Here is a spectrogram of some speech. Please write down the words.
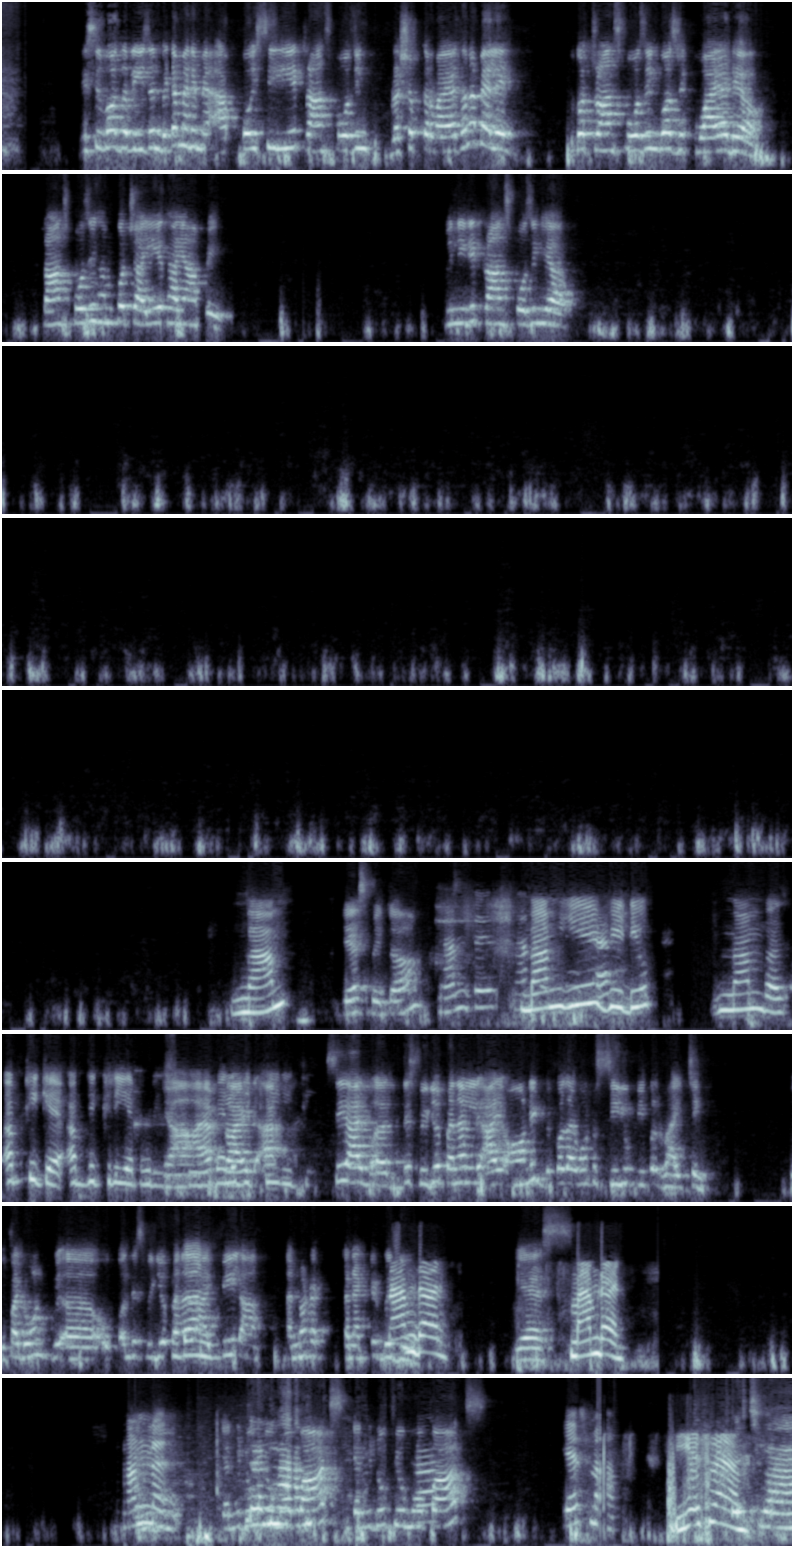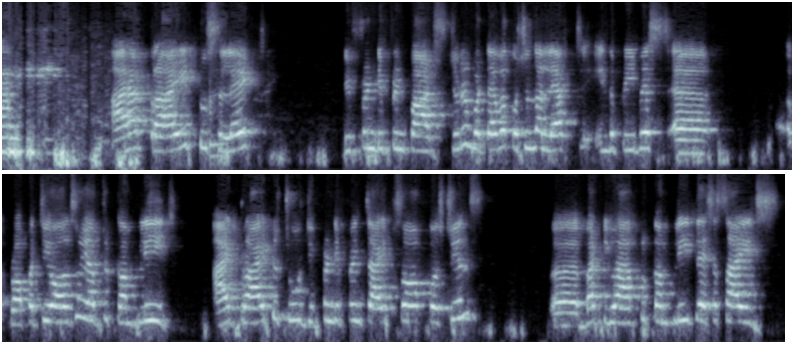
This was the reason बेटा मैंने मैं आपको इसीलिए transposing brush-up करवाया था ना पहले because transposing was required है ट्रांसपोजिंग हमको चाहिए था यहाँ पे। We needed transposing here. Ma'am yes beta ma'am ये वीडियो मैम बस अब ठीक है अब दिख रही है पूरी Yeah, I have tried. I- See, I uh, this video panel I on it because I want to see you people writing. If I don't uh, open this video panel, done. I feel uh, I'm not uh, connected with ma'am you. Done Yes. Ma'am done Can we, can we do few more parts? Can we do few more parts? Yes, ma'am. Yes. I have tried to select different different parts. Children, whatever questions are left in the previous uh, property also you have to complete. I tried to choose different different types of questions, uh, but you have to complete the exercise.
